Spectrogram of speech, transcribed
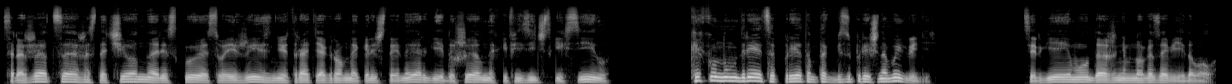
Сражаться ожесточенно, рискуя своей жизнью и тратя огромное количество энергии, душевных и физических сил. Как он умудряется при этом так безупречно выглядеть? Сергей ему даже немного завидовал.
